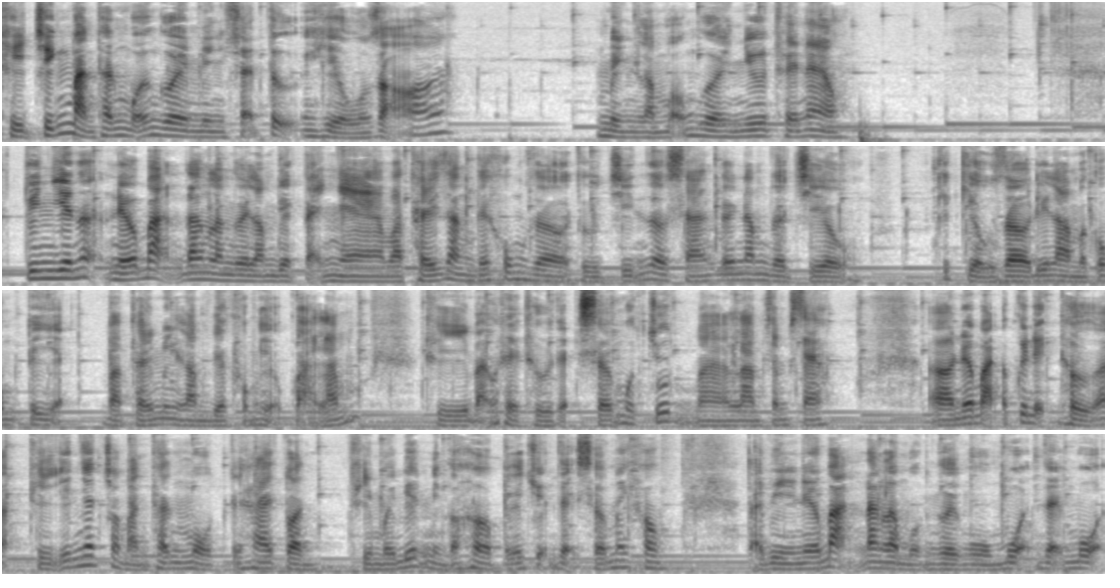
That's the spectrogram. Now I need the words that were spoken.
Thì chính bản thân mỗi người mình sẽ tự hiểu rõ mình là mẫu người như thế nào. Tuy nhiên nếu bạn đang là người làm việc tại nhà và thấy rằng cái khung giờ từ 9 giờ sáng tới 5 giờ chiều cái kiểu giờ đi làm ở công ty ấy, và thấy mình làm việc không hiệu quả lắm thì bạn có thể thử dậy sớm một chút và làm xem sao. À, nếu bạn đã quyết định thử ấy, thì ít nhất cho bản thân 1 tới 2 tuần thì mới biết mình có hợp với cái chuyện dậy sớm hay không. Tại vì nếu bạn đang là một người ngủ muộn dậy muộn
